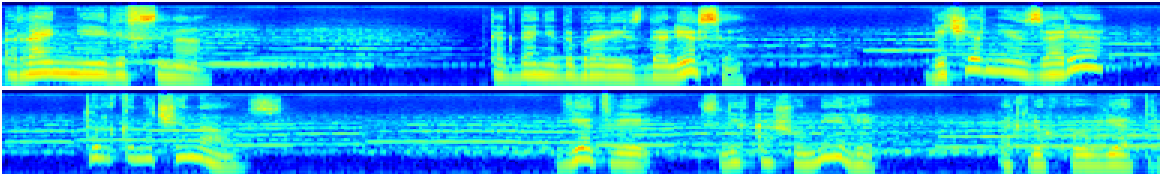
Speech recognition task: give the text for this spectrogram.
ранняя весна. Когда они добрались до леса, вечерняя заря только начиналась. Ветви слегка шумели от легкого ветра.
